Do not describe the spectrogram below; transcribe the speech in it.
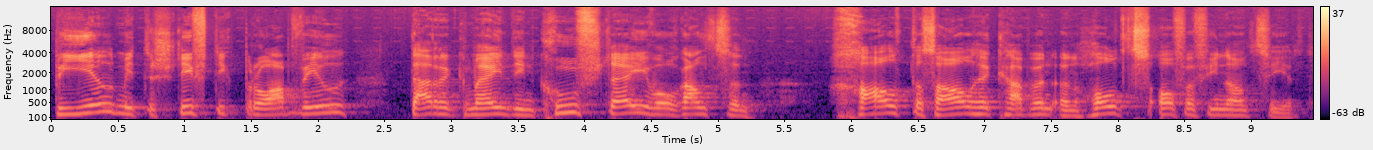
Biel mit der Stiftung Pro Abwil der Gemeinde in Kufstein, wo ganz einen kalten Saal hatten, einen Holzofen finanziert.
